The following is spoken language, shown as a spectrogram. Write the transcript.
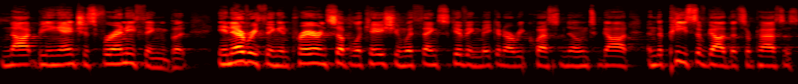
not being anxious for anything, but in everything, in prayer and supplication with thanksgiving, making our requests known to God, and the peace of God that surpasses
